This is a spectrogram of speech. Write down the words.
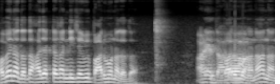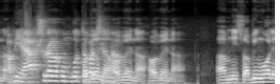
হবে না দাদা হাজার টাকার নিচে আমি পারব না দাদা। আরে দাদা পারব না, না, না, না, আপনি একশো টাকা কম করতে হবে পারছেন না না। হবে না হবে না। আপনি শপিং মলে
